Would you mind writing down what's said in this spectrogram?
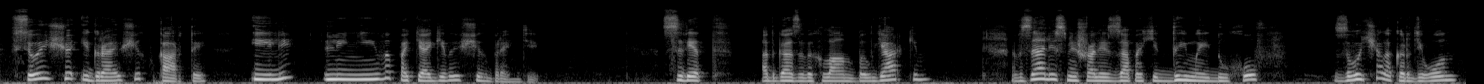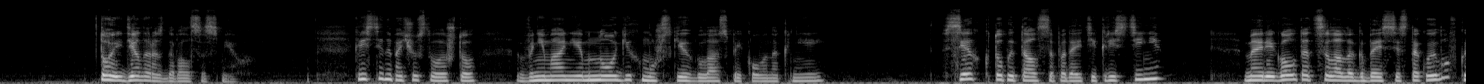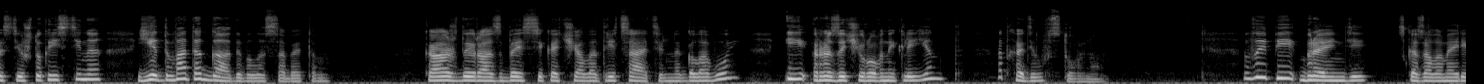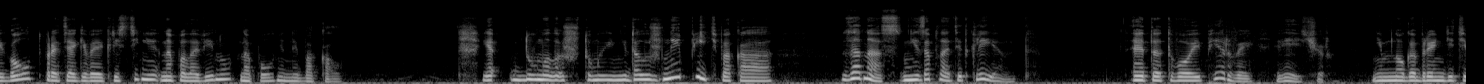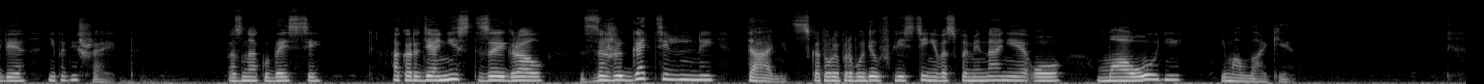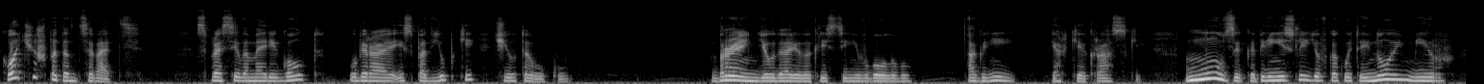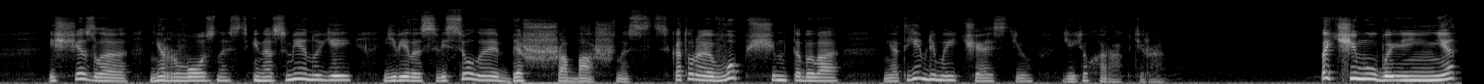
все еще играющих в карты или лениво потягивающих бренди. Свет от газовых ламп был ярким, в зале смешались запахи дыма и духов, звучал аккордеон, то и дело раздавался смех. Кристина почувствовала, что внимание многих мужских глаз приковано к ней — всех, кто пытался подойти к Кристине, Мэри Голд отсылала к Бесси с такой ловкостью, что Кристина едва догадывалась об этом. Каждый раз Бесси качала отрицательно головой, и разочарованный клиент отходил в сторону. «Выпей бренди», — сказала Мэри Голд, протягивая Кристине наполовину наполненный бокал. «Я думала, что мы не должны пить, пока за нас не заплатит клиент. Это твой первый вечер. Немного бренди тебе не помешает. По знаку Бесси аккордеонист заиграл зажигательный танец, который пробудил в Кристине воспоминания о Маоне и Малаге. «Хочешь потанцевать?» — спросила Мэри Голд, убирая из-под юбки чью-то руку. Бренди ударила Кристине в голову. Огни, яркие краски, музыка перенесли ее в какой-то иной мир. Исчезла нервозность, и на смену ей явилась веселая бесшабашность, которая, в общем-то, была неотъемлемой частью ее характера. «Почему бы и нет?»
